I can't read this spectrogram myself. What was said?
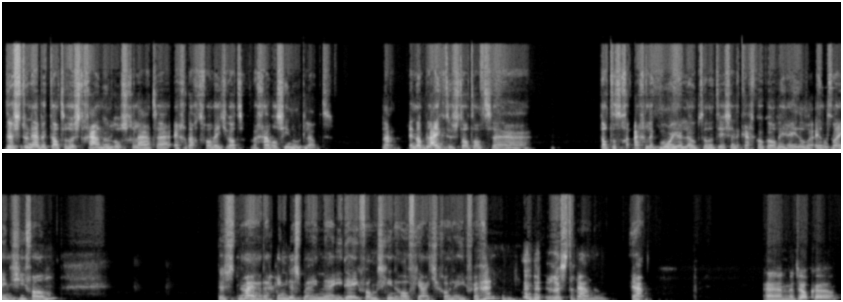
Dus toen heb ik dat rustig aan doen losgelaten en gedacht van, weet je wat, we gaan wel zien hoe het loopt. Nou, en dan blijkt dus dat dat, uh, dat het eigenlijk mooier loopt dan het is. En daar krijg ik ook wel weer heel, veel energie van. Dus nou ja, daar ging dus mijn uh, idee van misschien een halfjaartje gewoon even rustig aan doen. Ja. En met welke,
